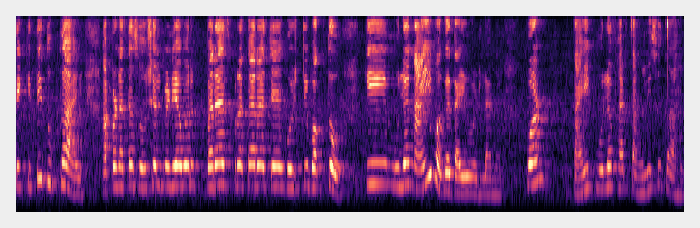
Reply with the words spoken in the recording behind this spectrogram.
ते किती दुःख आहे. आपण आता सोशल मीडियावर बऱ्याच प्रकाराच्या गोष्टी बघतो की मुलं नाही बघत आईवडिलांना. पण काही मुलं फार चांगलीसुद्धा आहेत.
